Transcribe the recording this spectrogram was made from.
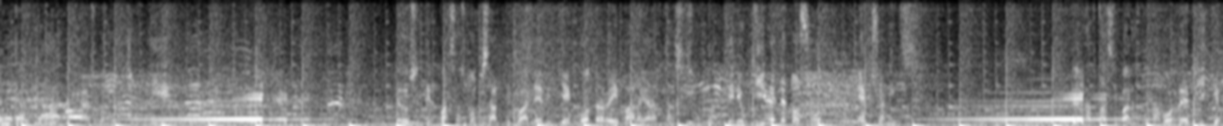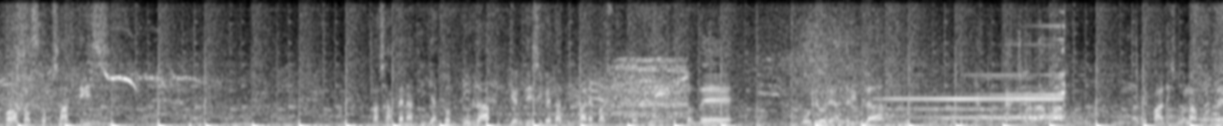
Μενικαλκά. Κάστον Κουτσική. Έδωσε την πάσα στον ψάρτη που ανέβηκε. Κόντραρε η μπάλα για να φτάσει στον Μαρτίνιου. Γίνεται το σουτ. Έξω Νίτς. Δεν θα φτάσει η μπάλα στον Ταβόρδε. Βγήκε πρώτος ο ψάλτης. Πάσα απέναντι για τον Μπουλά που κερδίζει μετά την παρέμβαση του Κοφή. Δε... Πολύ ωραία τρίμπλα για τον Κατσαράβα. Και πάλι στο Λαβορδέ.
